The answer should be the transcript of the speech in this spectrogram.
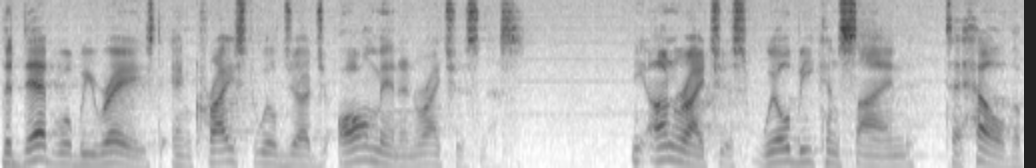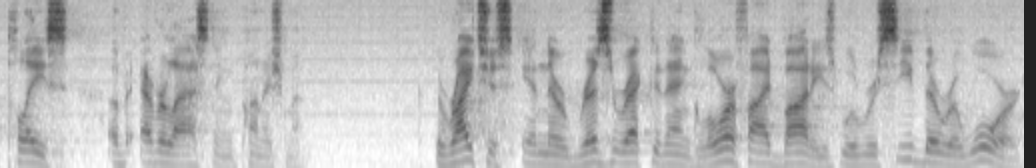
The dead will be raised, and Christ will judge all men in righteousness the unrighteous will be consigned to hell, the place of everlasting punishment. The righteous, in their resurrected and glorified bodies, will receive their reward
